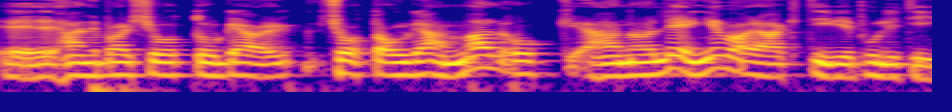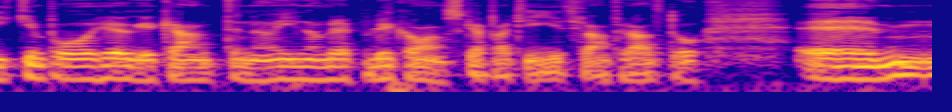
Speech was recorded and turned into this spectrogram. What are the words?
Eh, han är bara 28 år, 28 år, gammal och han har länge varit aktiv i politiken på högerkanten och inom republikanska partiet framförallt då. Ehm,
